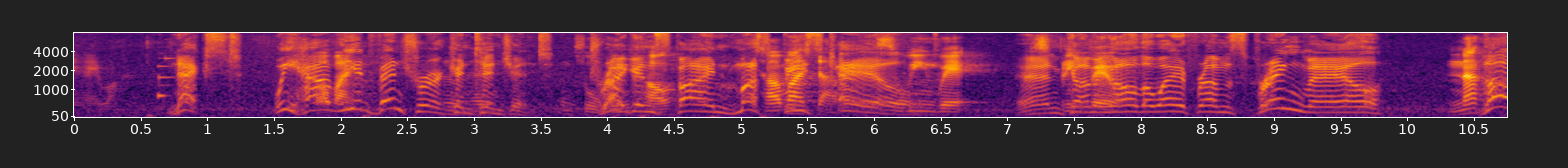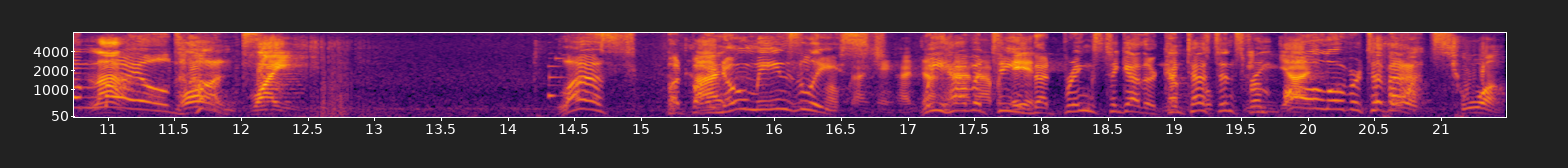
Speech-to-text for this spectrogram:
ยังไงวะ Next, we have Bye-bye. the Adventurer contingent. Zoom Dragonspine must ชาว be บ้านจากส scaled. วิงเว And สปริง coming เวล all the way from Springvale, นัก The ล่า Mild ว่อง Hunt ไว last but by no means oh, least. We have a team that brings together contestants from all over Tevat.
